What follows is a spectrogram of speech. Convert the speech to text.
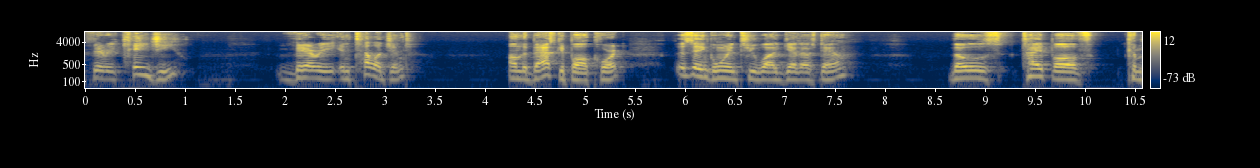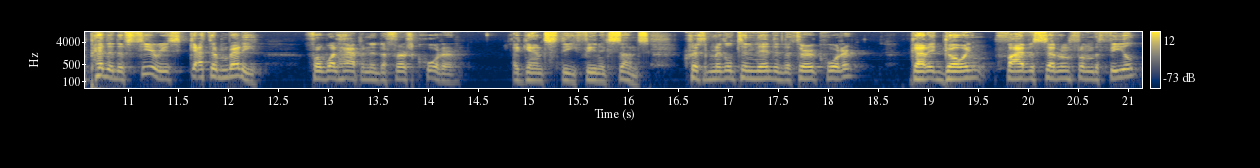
very cagey, very intelligent on the basketball court. This ain't going to uh, get us down. Those type of competitive series got them ready for what happened in the first quarter against the Phoenix Suns. Khris Middleton then in the third quarter got it going, five of seven from the field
